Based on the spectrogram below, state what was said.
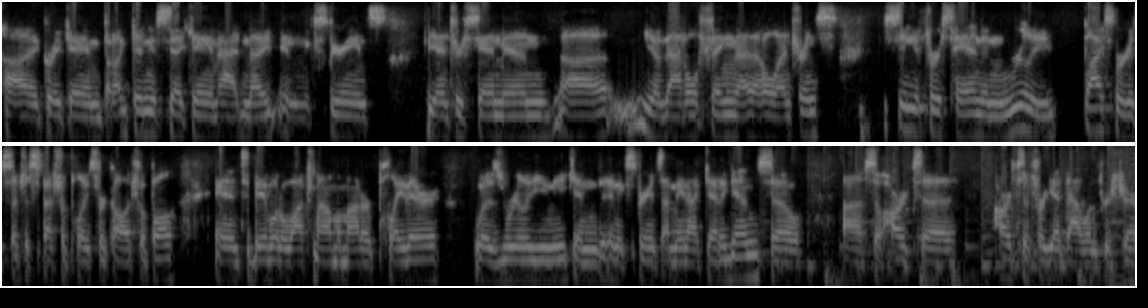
Uh, great game, but getting to see that game at night and experience the Enter Sandman, uh, you know, that whole thing, that whole entrance, seeing it firsthand and really Blacksburg is such a special place for college football, and to be able to watch my alma mater play there was really unique and an experience I may not get again. So, uh, so hard to hard to forget that one for sure.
